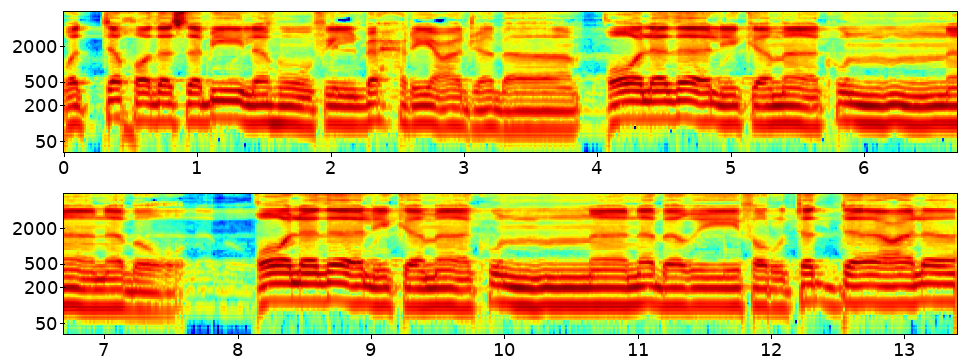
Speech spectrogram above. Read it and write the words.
واتخذ سبيله في البحر عجبا. قال ذلك ما كنا نبغ. قال ذلك ما كنا نبغي فارتدا على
